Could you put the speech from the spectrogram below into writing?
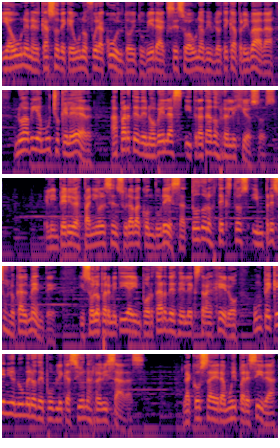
Y aún en el caso de que uno fuera culto y tuviera acceso a una biblioteca privada, no había mucho que leer, aparte de novelas y tratados religiosos. El imperio español censuraba con dureza todos los textos impresos localmente y solo permitía importar desde el extranjero un pequeño número de publicaciones revisadas. La cosa era muy parecida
